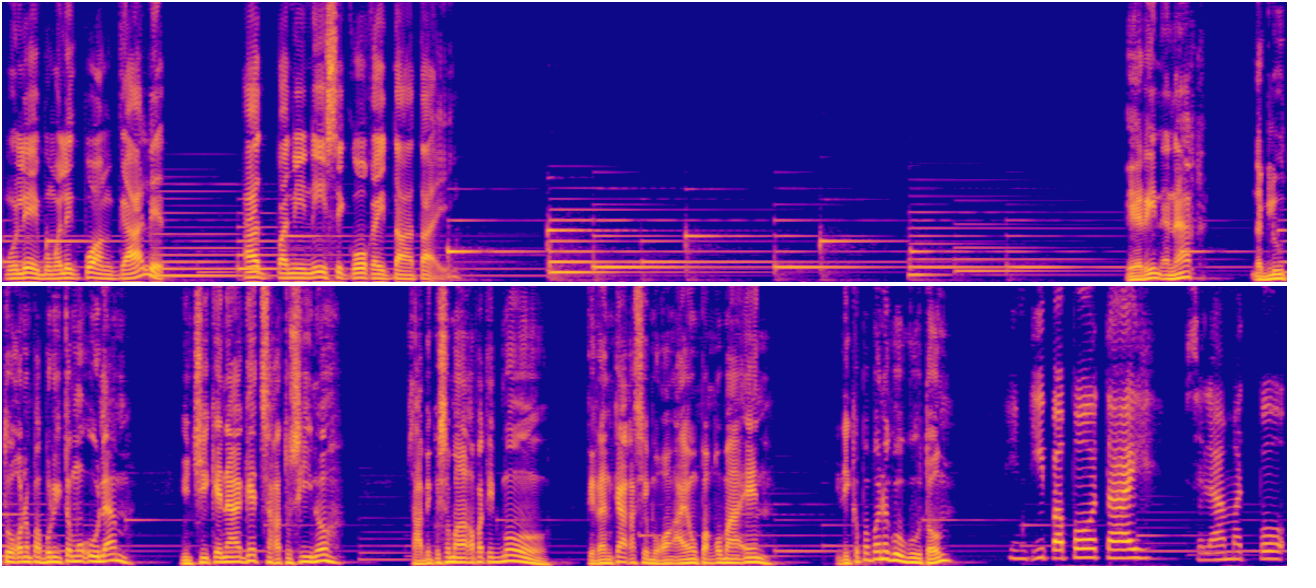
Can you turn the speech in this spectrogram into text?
Muli bumalik po ang galit at paninisi ko kay tatay. Erin anak, nagluto ko ng paborito mong ulam. Yung chicken nuggets sa katusino. Sabi ko sa mga kapatid mo, tiran ka kasi mukhang ayaw pang kumain. Hindi ka pa ba nagugutom? Hindi pa po, Tay. Salamat po.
